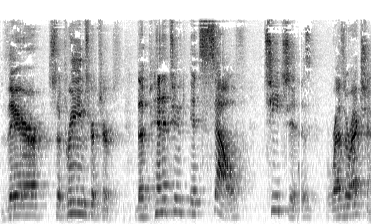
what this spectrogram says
their supreme scriptures. The Pentateuch itself teaches resurrection.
